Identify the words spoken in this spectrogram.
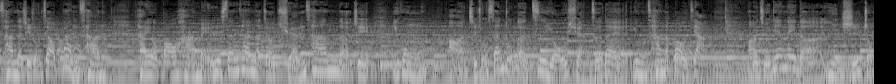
餐的这种叫半餐，还有包含每日三餐的叫全餐的这一共啊这种三种的自由选择的用餐的报价。啊，酒店内的饮食种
